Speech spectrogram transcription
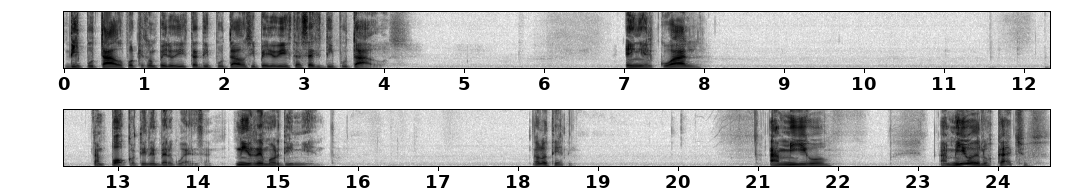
diputados, porque son periodistas diputados y periodistas exdiputados, en el cual tampoco tienen vergüenza ni remordimiento. No lo tienen. Amigo, amigo de los cachos.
